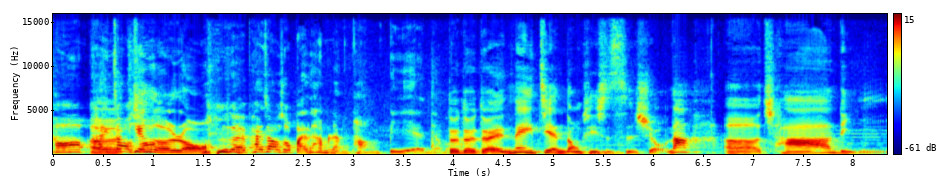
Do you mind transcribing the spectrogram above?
哦，拍照天鹅绒，对对？拍照的时候摆在他们俩旁边，对对对，那件东西是刺绣。那呃查理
